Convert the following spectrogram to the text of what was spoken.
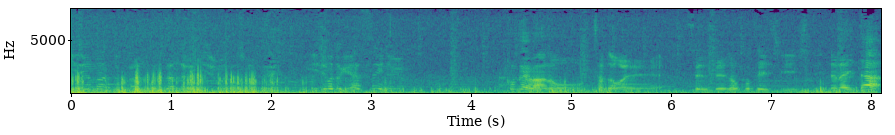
20万とかなんだか20万でしょ20万とか安いのよ。今回はあのちゃんと、えー先生のご提示していただいた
